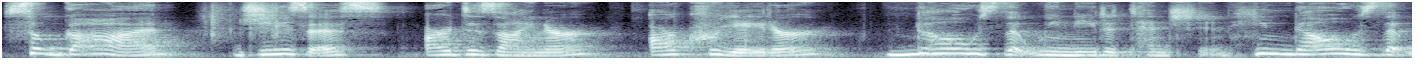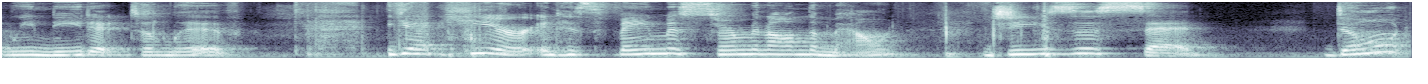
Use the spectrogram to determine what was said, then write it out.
So, God, Jesus, our designer, our creator, knows that we need attention. He knows that we need it to live. Yet, here in his famous Sermon on the Mount, Jesus said, don't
